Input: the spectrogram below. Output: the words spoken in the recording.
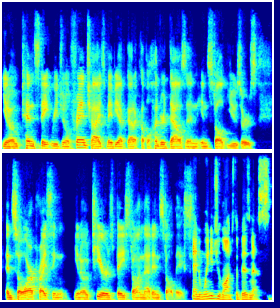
you know 10 state regional franchise maybe i've got a couple hundred thousand installed users and so our pricing you know tiers based on that install base and when did you launch the business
